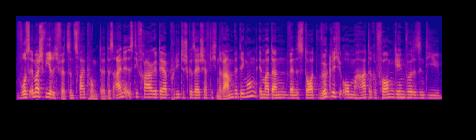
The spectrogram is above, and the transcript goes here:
Wo es immer schwierig wird, sind zwei Punkte. Das eine ist die Frage der politisch-gesellschaftlichen Rahmenbedingungen. Immer dann, wenn es dort wirklich um harte Reformen gehen würde, sind die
